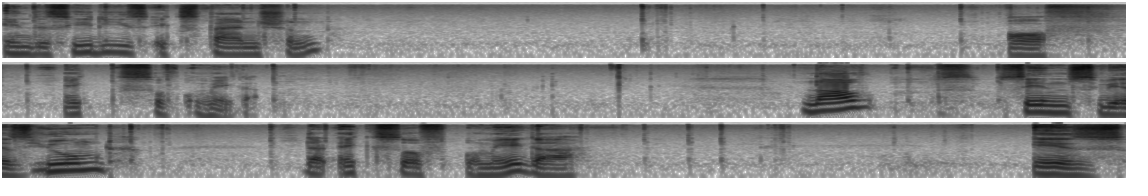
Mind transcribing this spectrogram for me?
in the series expansion of x of omega. Now, since we assumed that x of omega is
